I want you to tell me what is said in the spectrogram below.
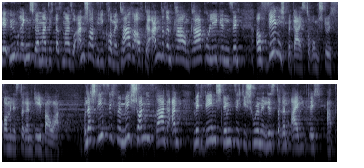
der übrigens, wenn man sich das mal so anschaut, wie die Kommentare auch der anderen KMK-Kolleginnen sind, auf wenig Begeisterung stößt, Frau Ministerin Gebauer. Und da schließt sich für mich schon die Frage an, mit wem stimmt sich die Schulministerin eigentlich ab?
